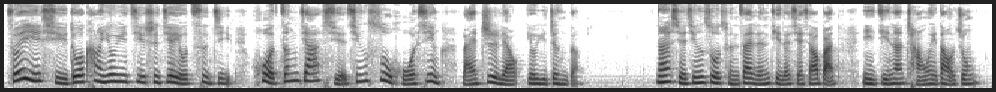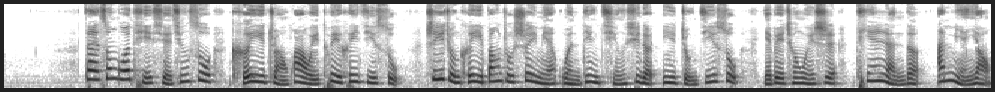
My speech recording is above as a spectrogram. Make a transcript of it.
所以，许多抗忧郁剂是借由刺激或增加血清素活性。来治疗忧郁症的。那血清素存在人体的血小板以及呢肠胃道中，在松果体，血清素可以转化为褪黑激素，是一种可以帮助睡眠、稳定情绪的一种激素，也被称为是天然的安眠药。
